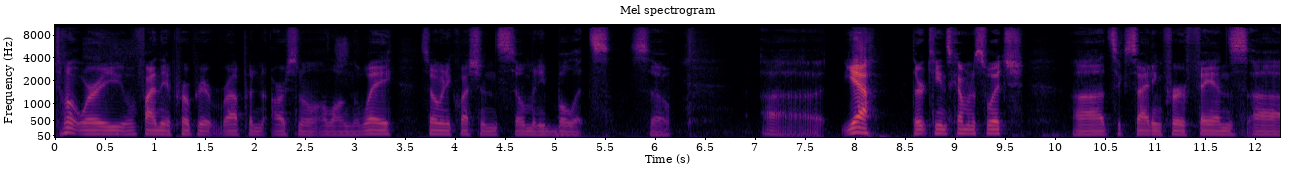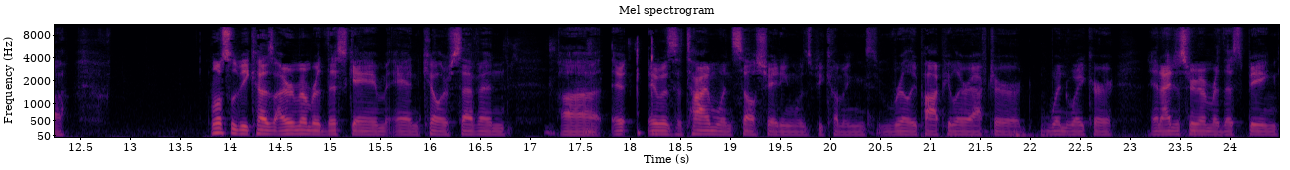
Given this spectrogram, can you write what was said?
Don't worry, you'll find the appropriate weapon arsenal along the way. So many questions, so many bullets. So, uh, yeah, 13's coming to Switch. Uh, it's exciting for fans, uh, mostly because I remember this game and Killer 7. Uh, it, it was a time when cel shading was becoming really popular after Wind Waker, and I just remember this being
